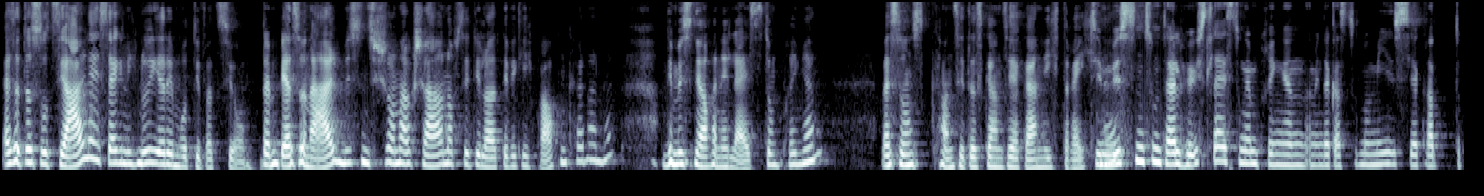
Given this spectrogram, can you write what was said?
Also das Soziale ist eigentlich nur ihre Motivation. Beim Personal müssen sie schon auch schauen, ob sie die Leute wirklich brauchen können. Und die müssen ja auch eine Leistung bringen, weil sonst kann sie das Ganze ja gar nicht rechnen. Sie müssen zum Teil Höchstleistungen bringen. In der Gastronomie ist ja gerade der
